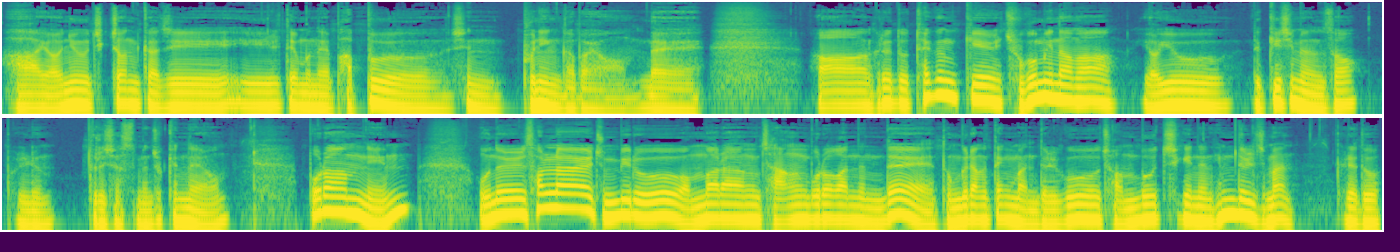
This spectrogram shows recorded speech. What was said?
아, 연휴 직전까지 일 때문에 바쁘신 분인가 봐요. 네. 아, 그래도 퇴근길 조금이나마 여유 느끼시면서 볼륨 들으셨으면 좋겠네요. 뽀람님, 오늘 설날 준비로 엄마랑 장 보러 갔는데 동그랑땡 만들고 전부치기는 힘들지만 그래도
